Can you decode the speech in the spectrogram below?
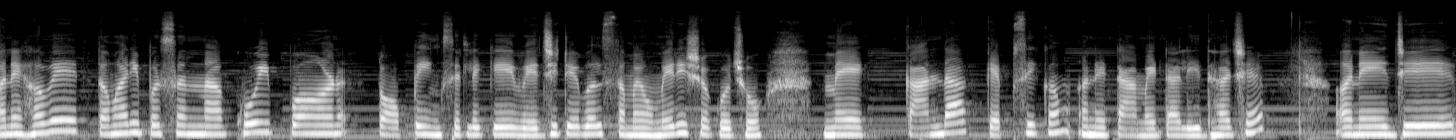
અને હવે તમારી પસંદના કોઈ પણ ટોપિંગ્સ એટલે કે વેજીટેબલ્સ તમે ઉમેરી શકો છો. મેં કાંદા, કેપ્સિકમ અને ટામેટાં લીધા છે. અને જે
